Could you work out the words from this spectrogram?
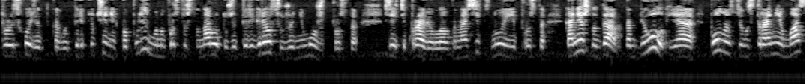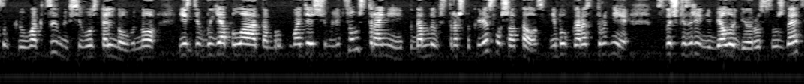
происходит как бы переключение к популизму, но просто что народ уже перегрелся, уже не может просто все эти правила выносить. Ну и просто, конечно, да, как биолог я полностью на стороне масок, вакцин и всего остального. Но если бы я была там руководящим лицом в стране, и подо мной бы страшно кресло шаталось, мне было бы гораздо труднее с точки зрения биологии рассуждать,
